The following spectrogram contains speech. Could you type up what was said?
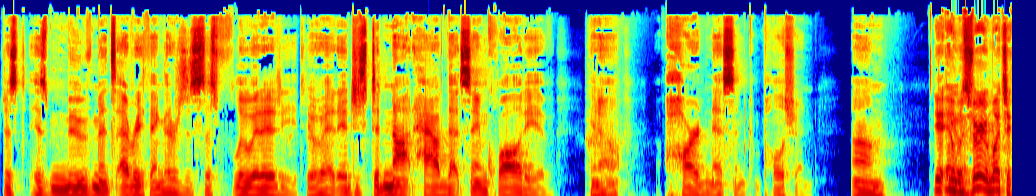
just his movements, everything, there's just this fluidity to it. It just did not have that same quality of, you know, hardness and compulsion. Um, yeah it was very much a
